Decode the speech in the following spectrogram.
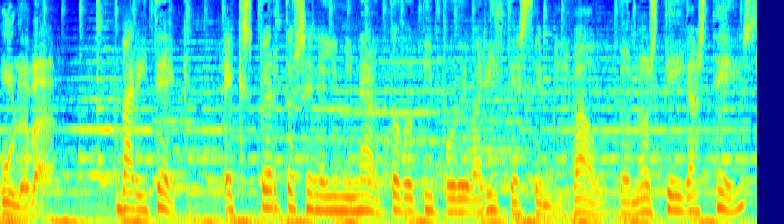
Boulevard. Baritec, expertos en eliminar todo tipo de varices en Bilbao, Donostia y Gasteiz,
